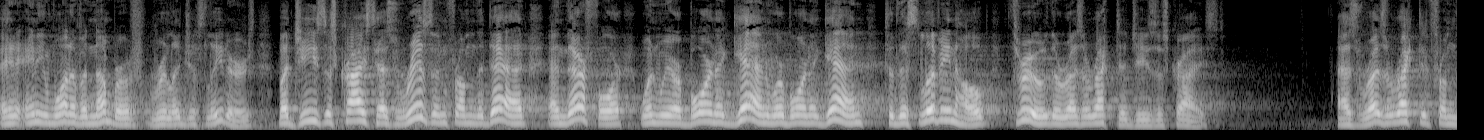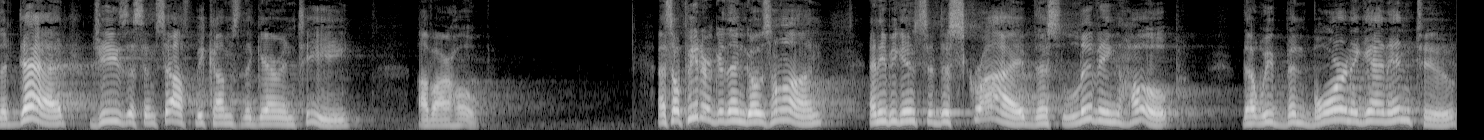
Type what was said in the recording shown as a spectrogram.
any one of a number of religious leaders. But Jesus Christ has risen from the dead, and therefore, when we are born again, we're born again to this living hope through the resurrected Jesus Christ. As resurrected from the dead, Jesus himself becomes the guarantee of our hope. And so Peter then goes on and he begins to describe this living hope that we've been born again into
